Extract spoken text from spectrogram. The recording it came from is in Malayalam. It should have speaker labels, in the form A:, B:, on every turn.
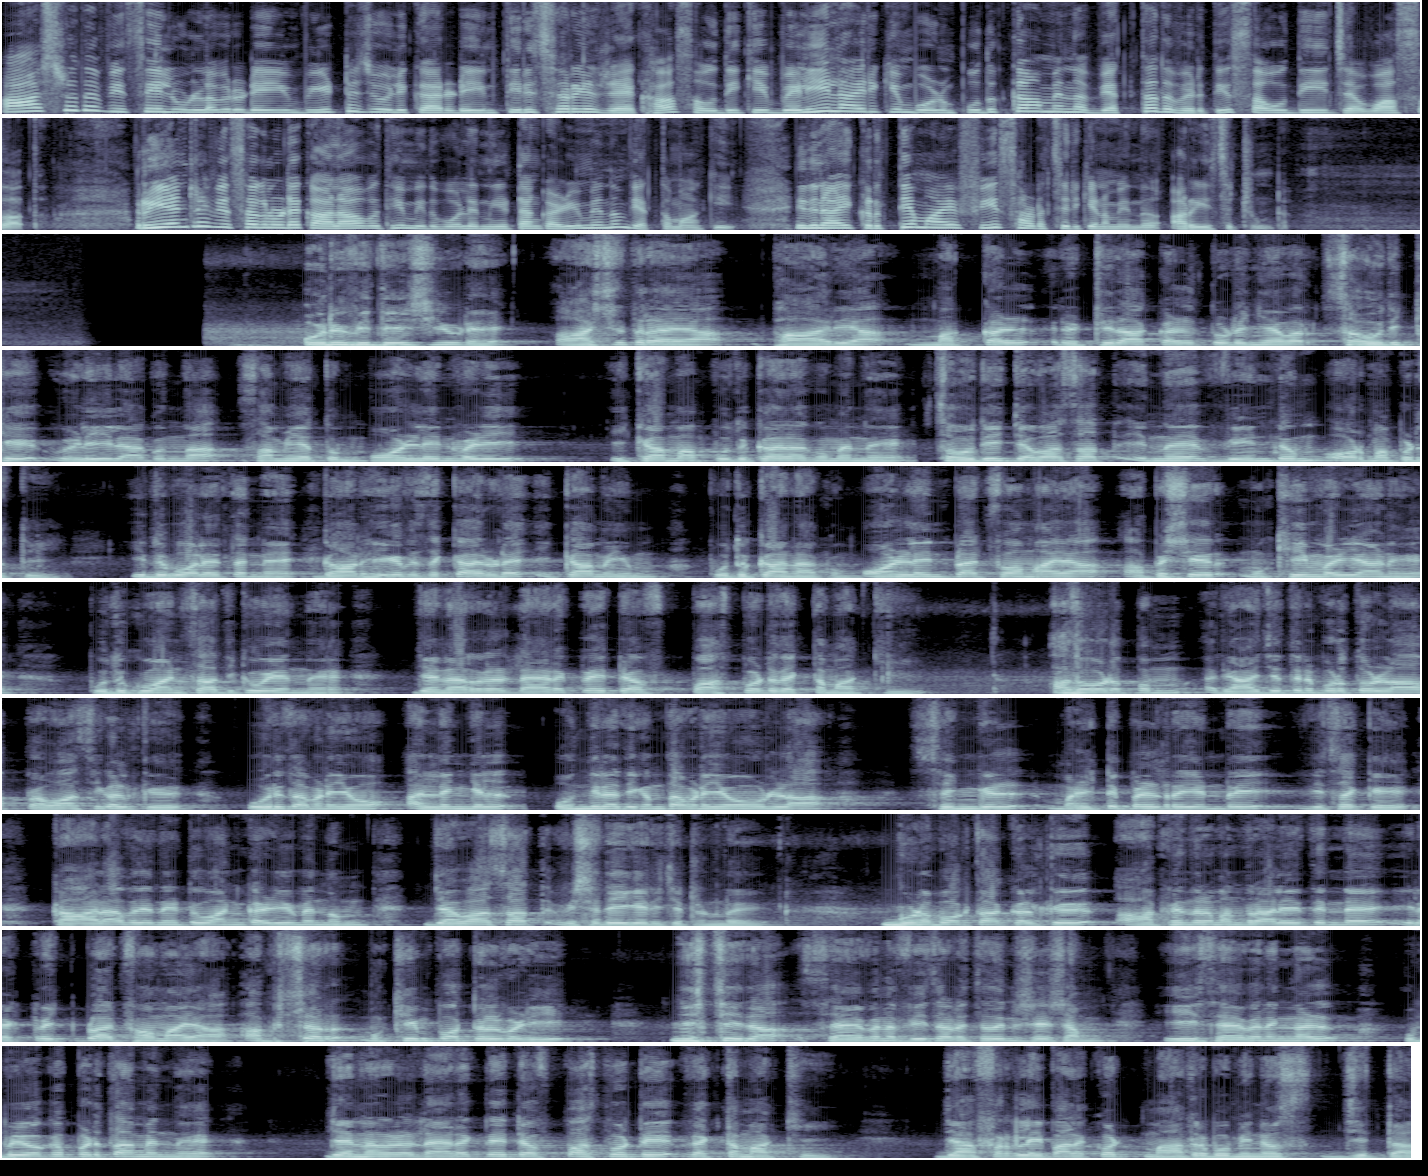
A: ആശ്രിത വിസയിലുള്ളവരുടെയും വീട്ടുജോലിക്കാരുടെയും തിരിച്ചറിയൽ രേഖ സൗദിക്ക് വെളിയിലായിരിക്കുമ്പോഴും പുതുക്കാമെന്ന വ്യക്തത വരുത്തി സൗദി ജവാസാദ്. റീഎൻട്രി വിസകളുടെ കാലാവധിയും ഇതുപോലെ നീട്ടാൻ കഴിയുമെന്നും വ്യക്തമാക്കി. ഇതിനായി കൃത്യമായ ഫീസ് അടച്ചിരിക്കണമെന്ന് അറിയിച്ചിട്ടുണ്ട്.
B: ഒരു വിദേശിയുടെ ആശ്രിതരായ ഭാര്യ മക്കൾ രക്ഷിതാക്കൾ തുടങ്ങിയവർ സൗദിക്ക് വെളിയിലാകുന്ന സമയത്തും ഓൺലൈൻ വഴി ഇക്കാമ പുതുക്കാനാകുമെന്ന് സൗദി ജവാസാത്ത് ഇന്ന് വീണ്ടും ഓർമ്മപ്പെടുത്തി. ഇതുപോലെ തന്നെ ഗാർഹിക വിസക്കാരുടെ ഇക്കാമയും പുതുക്കാനാകും. ഓൺലൈൻ പ്ലാറ്റ്ഫോമായ അബഷീർ മുഖീം വഴിയാണ് പുതുക്കുവാൻ സാധിക്കുകയെന്ന് ജനറൽ ഡയറക്ടറേറ്റ് ഓഫ് പാസ്പോർട്ട് വ്യക്തമാക്കി. അതോടൊപ്പം രാജ്യത്തിന് പുറത്തുള്ള പ്രവാസികൾക്ക് ഒരു തവണയോ അല്ലെങ്കിൽ ഒന്നിലധികം തവണയോ ഉള്ള സിംഗിൾ മൾട്ടിപ്പിൾ റീ എൻട്രി വിസയ്ക്ക് കാലാവധി നീട്ടുവാൻ കഴിയുമെന്നും ജവാസാത്ത് വിശദീകരിച്ചിട്ടുണ്ട്. ഗുണഭോക്താക്കൾക്ക് ആഭ്യന്തര മന്ത്രാലയത്തിന്റെ ഇലക്ട്രിക് പ്ലാറ്റ്ഫോമായ അബ്സർ മുഖ്യം പോർട്ടൽ വഴി നിശ്ചിത സേവന ഫീസ് അടച്ചതിന് ശേഷം ഈ സേവനങ്ങൾ ഉപയോഗപ്പെടുത്താമെന്ന് ജനറൽ ഡയറക്ടറേറ്റ് ഓഫ് പാസ്പോർട്ട് വ്യക്തമാക്കി. Jaffer Ali Palakkot Mathrubhumi news Jeddah.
